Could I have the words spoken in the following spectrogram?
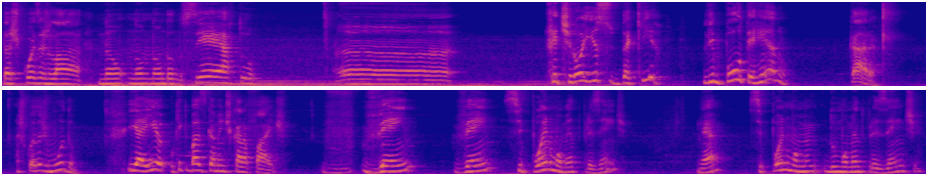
das coisas lá não, não, não dando certo retirou isso daqui, limpou o terreno, cara, as coisas mudam. E aí, o que, que basicamente o cara faz? Vem, vem, se põe no momento presente, né? Se põe no momento, do momento presente,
